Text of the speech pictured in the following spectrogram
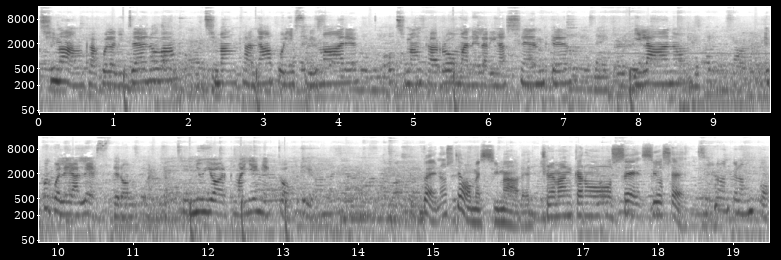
Ci manca quella di Genova, ci manca Napoli sul mare, ci manca Roma nella Rinascente, Milano e poi quelle all'estero, New York, Miami e Tokyo. Beh, non stiamo messi male, ce ne mancano 6 o 7. Ce ne mancano un po'.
